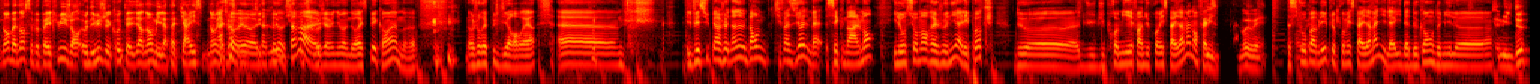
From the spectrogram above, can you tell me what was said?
Non, bah non, ça peut pas être lui. Genre, au début, j'ai cru que t'allais dire non, mais il a pas de charisme. Non, il a Attends, pas de ça va, j'ai un minimum de respect quand même. Non, j'aurais pu le dire en vrai. hein. Euh, Il fait super jeune. Non, non, mais par contre, qu'il fasse jeune, bah, c'est que normalement, ils l'ont sûrement rajeuni à l'époque de, euh, du, du premier, enfin, du premier Spider-Man en fait. Oui. Oui, oui. Parce qu'il faut pas oublier que le premier Spider-Man, il, a, il date de quand en 2000 euh, 2002.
